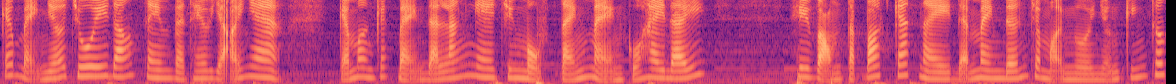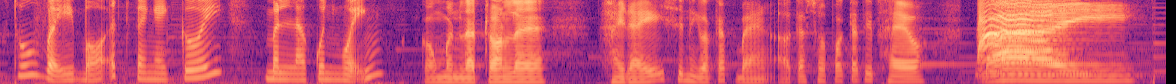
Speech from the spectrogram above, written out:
Các bạn nhớ chú ý đón xem và theo dõi nha. Cảm ơn các bạn đã lắng nghe chuyên mục tản mạng của Hay Đấy. Hy vọng tập podcast này đã mang đến cho mọi người những kiến thức thú vị bổ ích về ngày cưới. Mình là Quỳnh Nguyễn. Còn mình là John Lê. Hay đấy, xin hẹn gặp các bạn ở các số podcast tiếp theo. Bye. Bye.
